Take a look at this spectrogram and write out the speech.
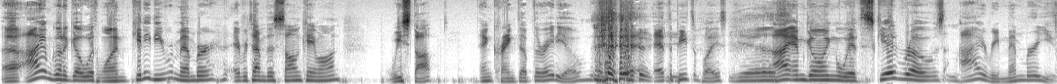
Uh, I am going to go with one. Kenny, do you remember every time this song came on, we stopped and cranked up the radio at the pizza place? Yes. I am going with Skid Row's I Remember You.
